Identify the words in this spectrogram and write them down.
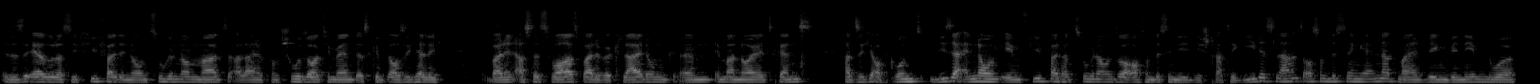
ist es eher so, dass die Vielfalt enorm zugenommen hat, alleine vom Schuhsortiment. Es gibt auch sicherlich bei den Accessoires, bei der Bekleidung ähm, immer neue Trends hat sich aufgrund dieser Änderung eben Vielfalt hat zugenommen und so auch so ein bisschen die, die Strategie des Ladens auch so ein bisschen geändert. Meinetwegen, wir nehmen nur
